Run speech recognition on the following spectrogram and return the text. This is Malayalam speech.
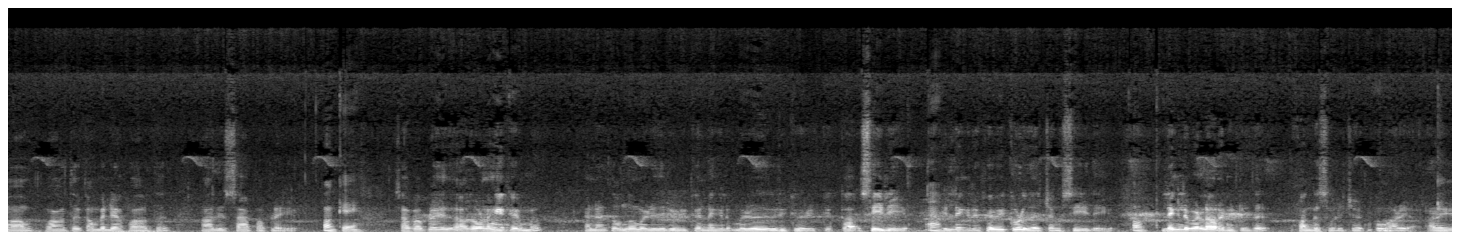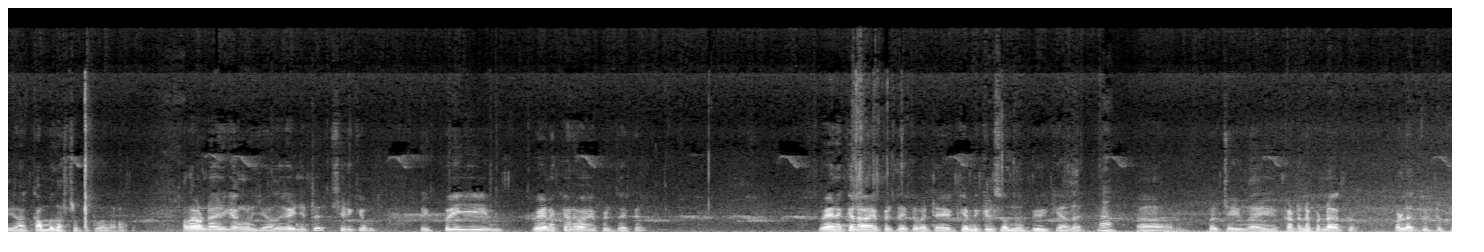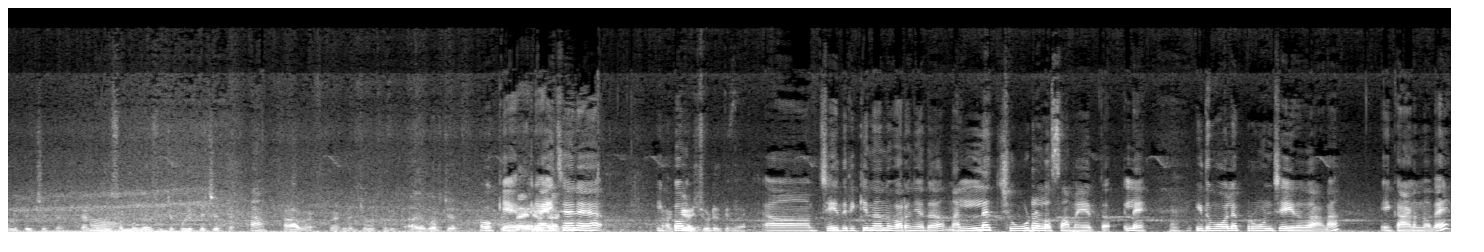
ആ ഭാഗത്ത് കമ്പനിയുടെ ഭാഗത്ത് ആദ്യം സാപ്പ് അപ്ലൈ ചെയ്യും. ഓക്കെ സാപ്പ് അപ്ലൈ ചെയ്ത് അത് ഉണങ്ങിക്കഴിയുമ്പോൾ അതിനകത്ത് ഒന്നും മെഴുതിരി ഒഴിക്കും അല്ലെങ്കിൽ മെഴുതി ഉരുക്കി ഒഴുക്കി സീൽ ചെയ്യും. ഇല്ലെങ്കിൽ ഫെവിക്കോൾ തേച്ചാണ് സീൽ ചെയ്യും. ഇല്ലെങ്കിൽ വെള്ളം ഇറങ്ങിയിട്ട് ഇത് ഫംഗസ് പിടിച്ച് പോകും ആ കമ്പ് നഷ്ടപ്പെട്ടു പോകുന്ന അതുകൊണ്ടായിരിക്കും അങ്ങനെ ചെയ്യും അത് കഴിഞ്ഞിട്ട് ശരിക്കും ഇപ്പം ഈ വേനൽക്കാലം ആയപ്പോഴത്തേക്ക് വേനൽക്കാലം ആയപ്പോഴത്തേക്ക് മറ്റേ കെമിക്കൽസ് ഒന്നും ഉപയോഗിക്കാതെ ഇപ്പം ഇപ്പോൾ ചെയ്യുന്ന ഈ കടലപ്പിണ്ണാക്ക് വെള്ളത്തിട്ട് പുളിപ്പിച്ചിട്ട് രണ്ട് ദിവസം മൂന്ന് ദിവസം കുളിപ്പിച്ചിട്ട് പുളിപ്പിച്ചിട്ട് ആ. വെള്ളം ചോട്ടിൽ അത് കുറച്ച് കൊടുക്കുന്നത്. ചെയ്തിരിക്കുന്നതെന്ന് പറഞ്ഞത് നല്ല ചൂടുള്ള സമയത്ത് അല്ലേ? ഇതുപോലെ പ്രൂൺ ചെയ്തതാണ് ഈ കാണുന്നത്.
